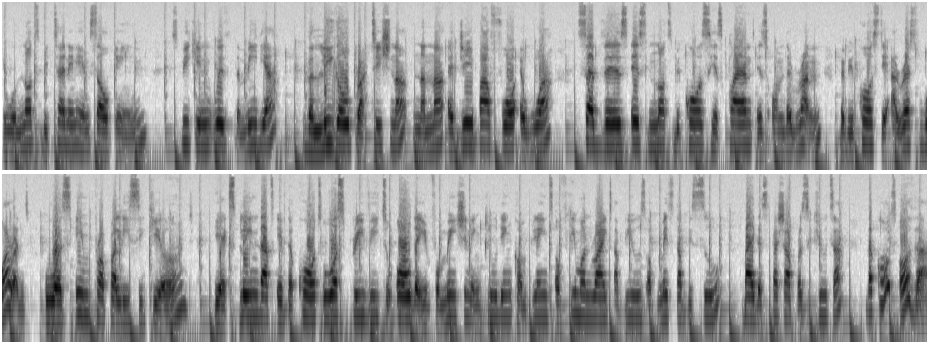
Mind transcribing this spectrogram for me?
he will not be turning himself in. Speaking with the media, the legal practitioner Nana Agyei Baffour Awuah said this is not because his client is on the run, but because the arrest warrant was improperly secured. He explained that if the court was privy to all the information, including complaints of human rights abuse of Mr. Bissue by the special prosecutor, the court's order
